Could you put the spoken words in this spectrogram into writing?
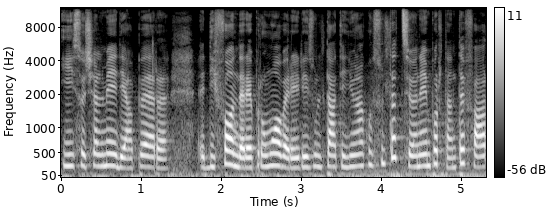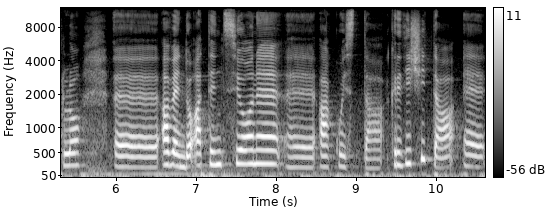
i social media per eh, diffondere e promuovere i risultati di una consultazione è importante farlo eh, avendo attenzione eh, a questa criticità e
